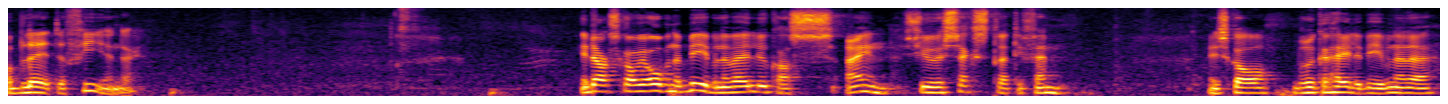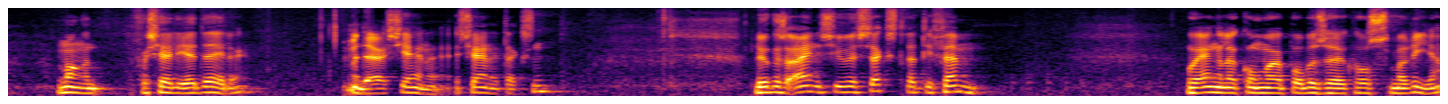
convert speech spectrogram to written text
og ble til. I dag skal vi åpne Bibelen ved Lukas 1, 26-35. Vi skal bruke hele Bibelen, det er mange forskjellige deler. Men det er kjerne, kjerneteksten. Lukas 1, 26, 35, hvor engelen kommer på besøk hos Maria.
